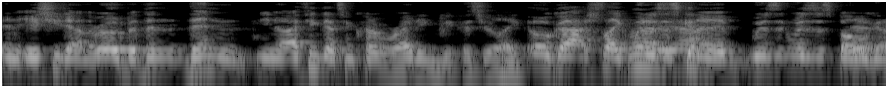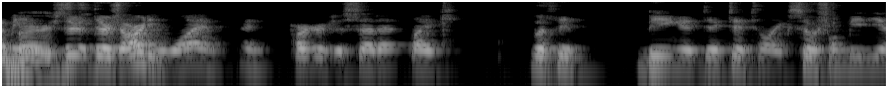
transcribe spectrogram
an issue down the road. But then then you know I think that's incredible writing because you're like, oh gosh, like when Oh, is this yeah. gonna was was this bubble There- gonna I mean, burst? There, there's already one, and Parker just said it. Like with it being addicted to like social media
